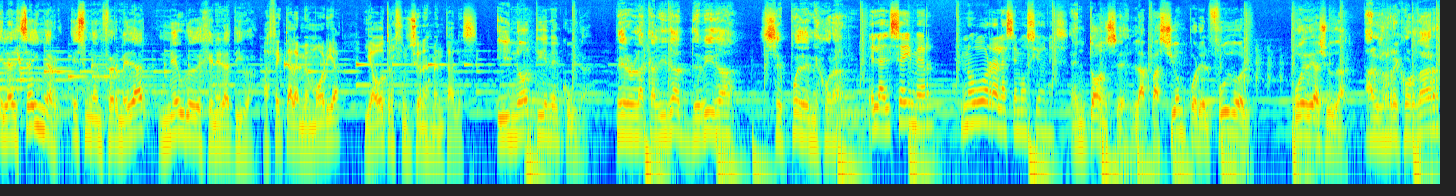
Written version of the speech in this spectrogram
El Alzheimer es una enfermedad neurodegenerativa. Afecta a la memoria y a otras funciones mentales. Y no tiene cura. Pero la calidad de vida se puede mejorar. El Alzheimer no borra las emociones. Entonces, la pasión por el fútbol puede ayudar. Al recordar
